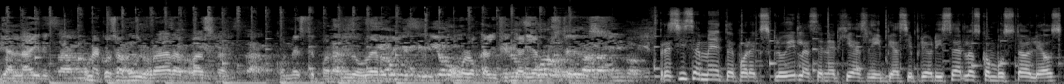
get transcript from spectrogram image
y al aire. Una cosa muy rara pasa con este Partido Verde. ¿Cómo lo calificarían ustedes? Precisamente por excluir las energías limpias y priorizar los combustóleos,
